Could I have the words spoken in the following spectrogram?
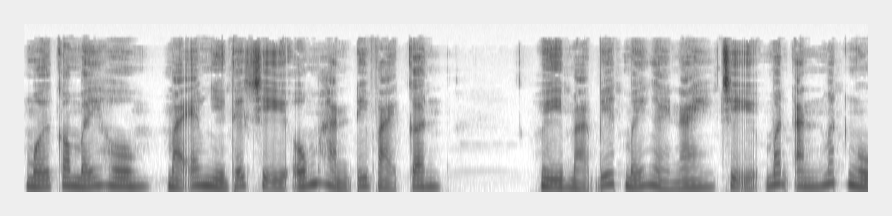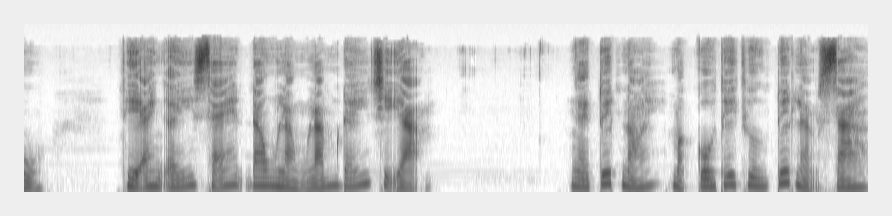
Mới có mấy hôm mà em nhìn thấy chị ốm hẳn đi vài cân. Huy mà biết mấy ngày nay chị mất ăn mất ngủ thì anh ấy sẽ đau lòng lắm đấy chị ạ. Nghe Tuyết nói mà cô thấy thương Tuyết làm sao.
